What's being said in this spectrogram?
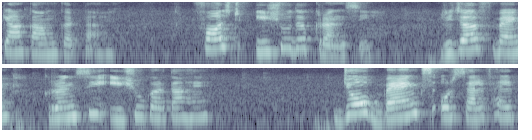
क्या काम करता है। First issue the currency reserve bank currency issue करता है, जो बैंक्स और सेल्फ हेल्प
